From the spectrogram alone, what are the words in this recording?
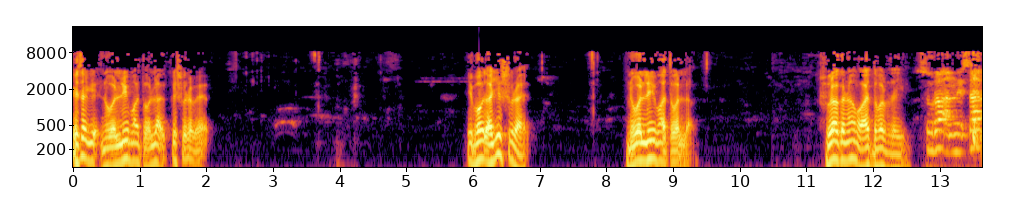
کیسا یہ نولی مت اللہ کس سورہ میں یہ بہت عجیب سورہ ہے۔ نولی مات اللہ سورہ کا نام آیت نمبر بتائیے۔ سورہ النساء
